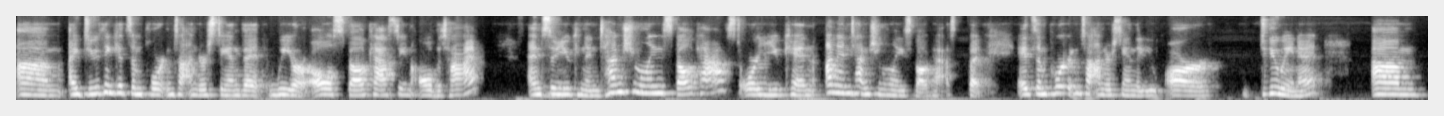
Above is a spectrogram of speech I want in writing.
um, I do think it's important to understand that we are all spell casting all the time. And so you can intentionally spell cast or you can unintentionally spell cast, but it's important to understand that you are doing it. Um,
